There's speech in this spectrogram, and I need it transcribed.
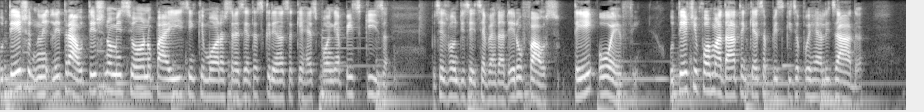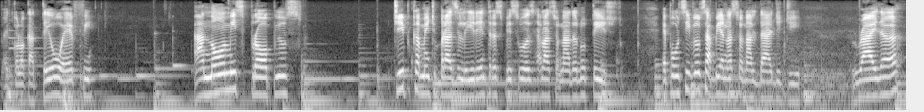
O texto, letra A, o texto não menciona o país em que moram as 300 crianças que respondem à pesquisa. Vocês vão dizer se é verdadeiro ou falso. T ou F. O texto informa a data em que essa pesquisa foi realizada. Vai colocar T ou F. Há nomes próprios tipicamente brasileiros entre as pessoas relacionadas no texto. É possível saber a nacionalidade de Ryder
